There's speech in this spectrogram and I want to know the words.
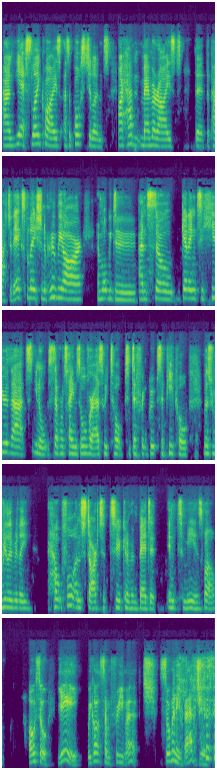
And yes, likewise, as a postulant, I hadn't memorized the, the pattern, the explanation of who we are and what we do. And so getting to hear that, you know, several times over as we talked to different groups of people was really, really helpful and started to kind of embed it into me as well. Also, yay, we got some free merch. So many badges.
